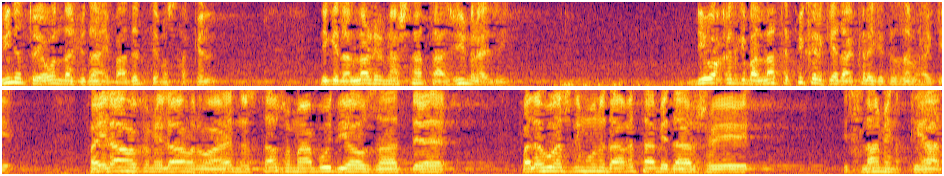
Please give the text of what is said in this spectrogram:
وینه تو یو د جدا عبادت ته مستقل دغه د الله ډیر ناشنا تعظیم راځي دی وخت کې به الله ته فکر کې دا کړی چې تذبح کې فإلهكم إله واحد نستاس معبود یو ذات دی فله اسلمون داغه تابعدار شي اسلام انقیاد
